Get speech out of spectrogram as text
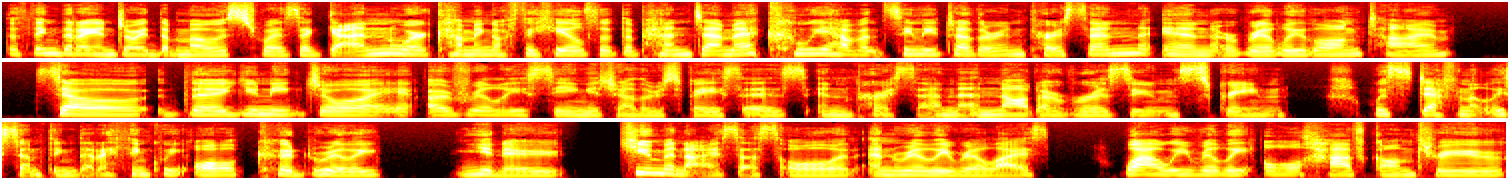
the thing that I enjoyed the most was again, we're coming off the heels of the pandemic. We haven't seen each other in person in a really long time. So the unique joy of really seeing each other's faces in person and not over a Zoom screen was definitely something that I think we all could really, you know, humanize us all and, and really realize, wow, we really all have gone through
